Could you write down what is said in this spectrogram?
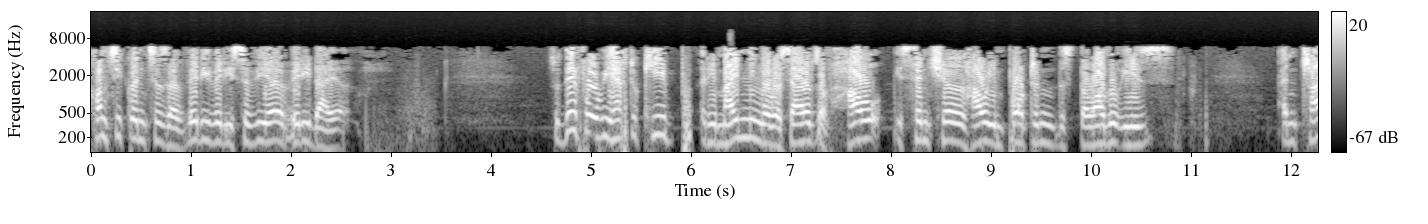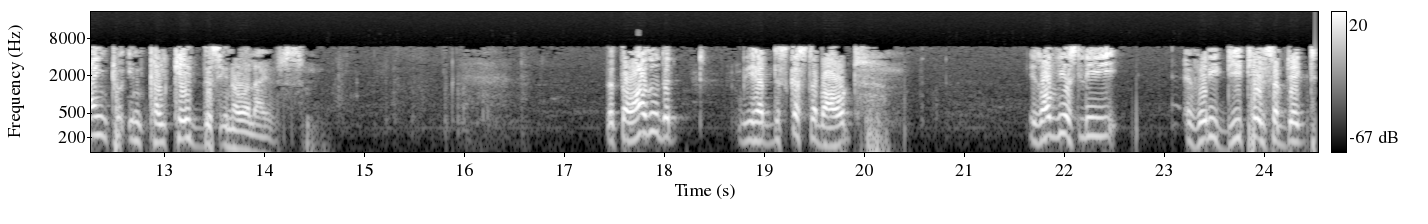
consequences are very, very severe, very dire. So therefore we have to keep reminding ourselves of how essential, how important this tawadu is and trying to inculcate this in our lives. The tawadu that we have discussed about is obviously a very detailed subject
